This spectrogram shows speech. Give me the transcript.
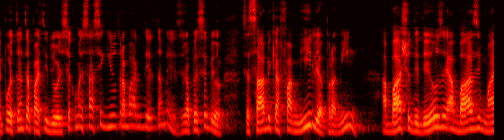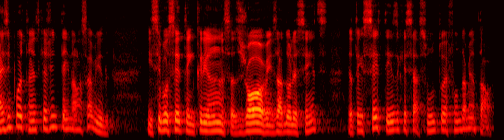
é importante a partir de hoje você começar a seguir o trabalho dele também. Você já percebeu? Você sabe que a família, para mim, abaixo de Deus, é a base mais importante que a gente tem na nossa vida. E se você tem crianças, jovens, adolescentes, eu tenho certeza que esse assunto é fundamental.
